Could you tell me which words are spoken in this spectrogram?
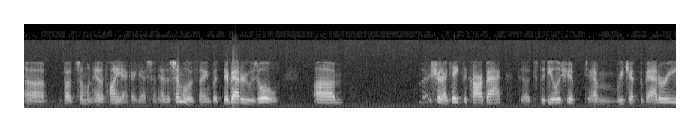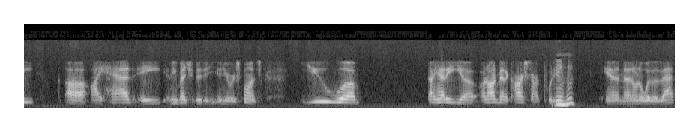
uh, about someone had a Pontiac, I guess, and had a similar thing, but their battery was old. Um, should I take the car back uh, to the dealership to have them recheck the battery? Uh, I had a, and you mentioned it in, in your response. You, um, I had a uh, an automatic car start put in, Mhm. and I don't know whether that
